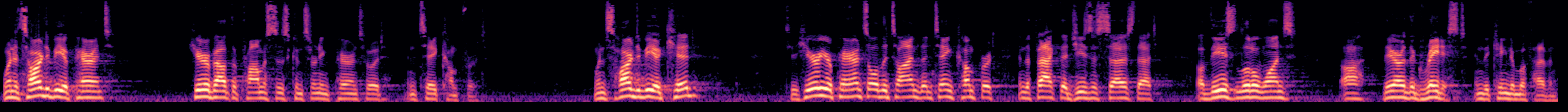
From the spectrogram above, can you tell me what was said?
When it's hard to be a parent, hear about the promises concerning parenthood and take comfort. When it's hard to be a kid, to hear your parents all the time, then take comfort in the fact that Jesus says that of these little ones, uh, they are the greatest in the kingdom of heaven.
